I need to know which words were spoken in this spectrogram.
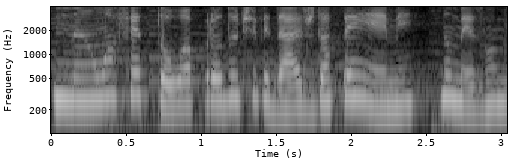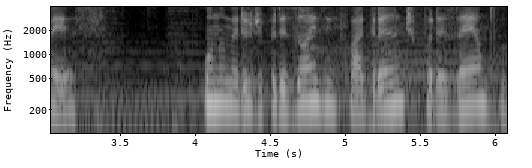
não afetou a produtividade da PM no mesmo mês. O número de prisões em flagrante, por exemplo,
